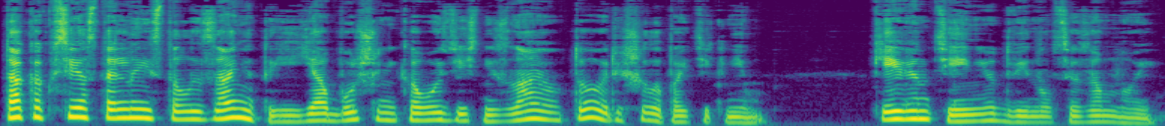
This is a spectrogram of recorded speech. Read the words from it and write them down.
Так как все остальные столы заняты, и я больше никого здесь не знаю, то решила пойти к ним. Кевин тенью двинулся за мной.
